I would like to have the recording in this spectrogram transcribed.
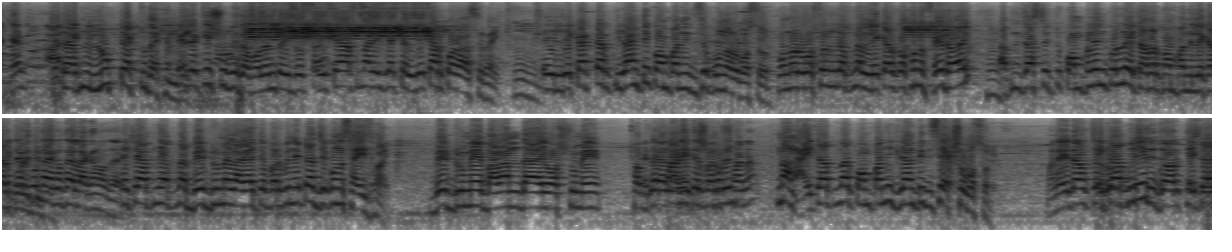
দেখেন এটা আপনি লুকটা একটু দেখেন। এটা কি সুবিধা বলেন তো এই ডোরটা এটা আপনার এই যে একটা লেকার করা আছে ভাই। এই লেকারটার গ্যারান্টি কোম্পানি দিচ্ছে পনেরো বছর। পনেরো বছর যদি আপনার লেকার কখনো ফেড হয় আপনি জাস্ট একটু কমপ্লেন করলে এটা আবার কোম্পানি লেকার করে কোথায় কোথায় লাগানো যায়? এটা আপনি আপনার বেডরুমে লাগাইতে পারবেন এটা যে কোনো সাইজ হয়। বেডরুমে বারান্দায় ওয়াশরুমে সব জায়গায় না? না এটা আপনার কোম্পানি গ্যারান্টি দিচ্ছে একশো বছরে। মানে এটা হচ্ছে এটা আপনি এটা।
